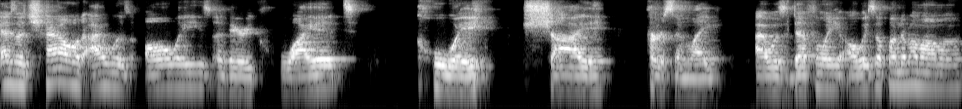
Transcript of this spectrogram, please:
As a child, I was always a very quiet, coy, shy person. Like, I was definitely always up under my mama.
